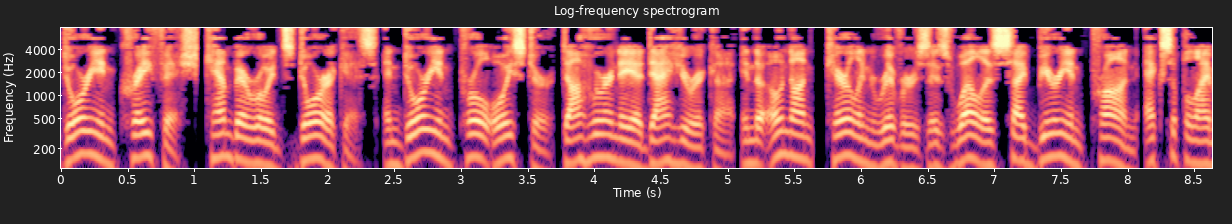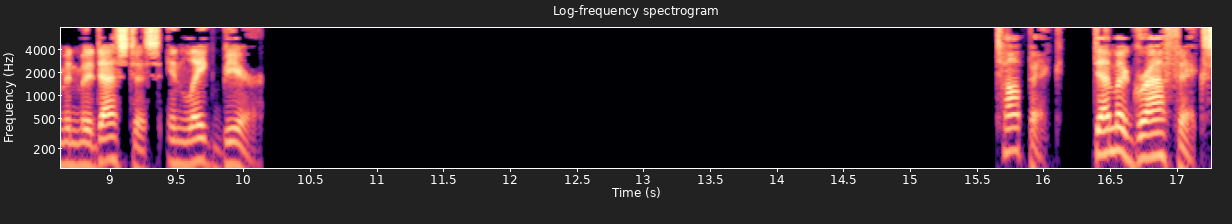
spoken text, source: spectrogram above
Dorian crayfish and Dorian pearl oyster in the Onon, Kherlen rivers as well as Siberian prawn modestus in Lake Bir. Demographics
